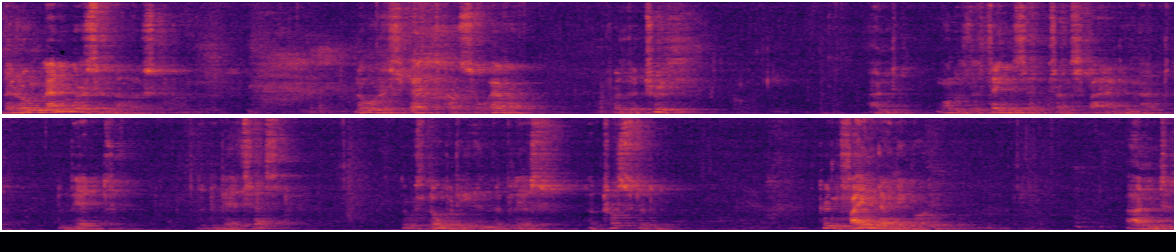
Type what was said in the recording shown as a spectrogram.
their own members in the House of Commons, no respect whatsoever for the truth. And one of the things that transpired in that debate, the debate yesterday, there was nobody in the place that trusted him. Couldn't find anybody. And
